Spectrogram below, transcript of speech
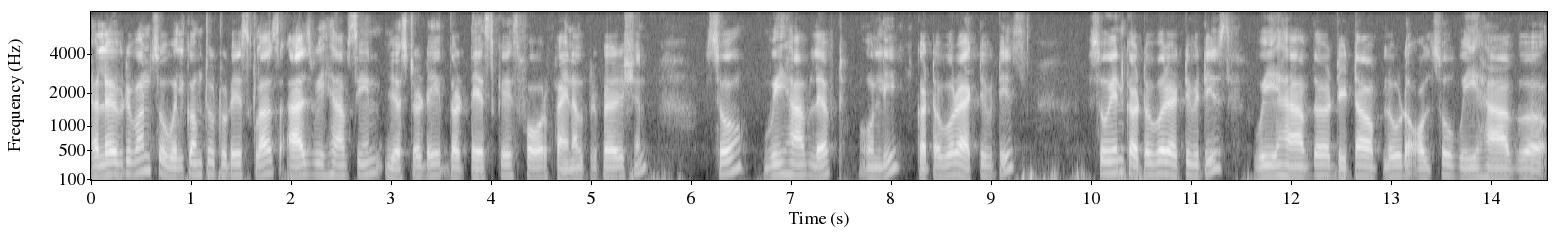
Hello everyone, so welcome to today's class. As we have seen yesterday the test case for final preparation. So we have left only cutover activities. So in cutover activities we have the data upload also we have uh,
